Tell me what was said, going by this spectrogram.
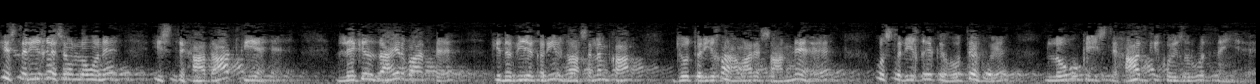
اس طریقے سے ان لوگوں نے اشتہادات کیے ہیں۔ لیکن ظاہر بات ہے کہ نبی کریم صلی اللہ علیہ وسلم کا جو طریقہ ہمارے سامنے ہے، اس طریقے کے ہوتے ہوئے لوگوں کے اشتہاد کی کوئی ضرورت نہیں ہے۔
